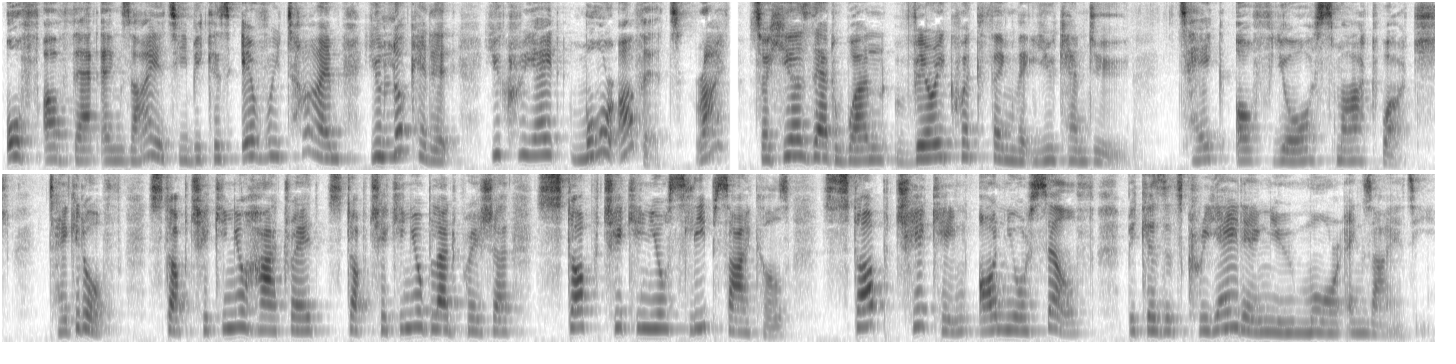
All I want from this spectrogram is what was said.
off of that anxiety because every time you look at it, you create more of it, right? So here's that one very quick thing that you can do take off your smartwatch. Take it off. Stop checking your heart rate. Stop checking your blood pressure. Stop checking your sleep cycles. Stop checking on yourself because it's creating you more anxiety.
